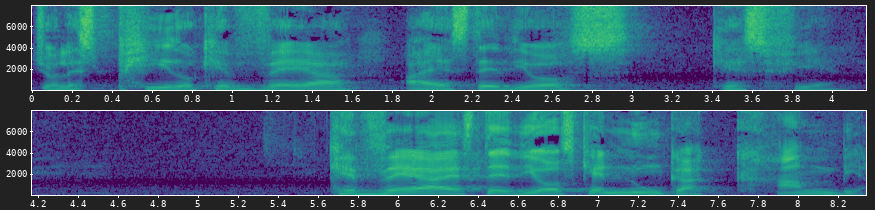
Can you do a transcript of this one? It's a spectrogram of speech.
Yo les pido que vea a este Dios que es fiel. Que vea a este Dios que nunca cambia.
